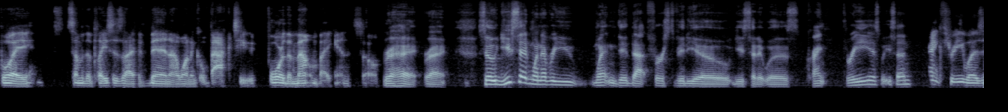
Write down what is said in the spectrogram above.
boy, some of the places I've been, I want to go back to for the mountain biking. So right, right. So you said whenever you went and did that first video, you said it was crank three, is what you said. Crank three was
